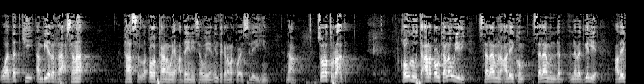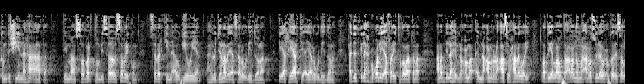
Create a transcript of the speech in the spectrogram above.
waa dadkii ambiyada raacsanaa taas qodobkaana way cadaynaysaa weyaan inta kale marka waa isleeyihiin nacam suurat racdi qowluhu tacala qowlka alla uu yidhi salaamun calaykum salaamun nabadgelya. Calaykum dushiina ha ahaata bima sabartum bisababi sabrikum. Sabarkiina awgiya weyaan ahlu jannada ayaasaa lagu dhihi doonaa. Iyo akhyaartii ayaa lagu dhihi doonaa. Xadiidka lix boqol iyo afar iyo toddobaatanaad can cabdillahi ibni camr bn caas waxaa laga wari radia allahu tacala anhuma can rasul lah wuxuu ka wari sal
